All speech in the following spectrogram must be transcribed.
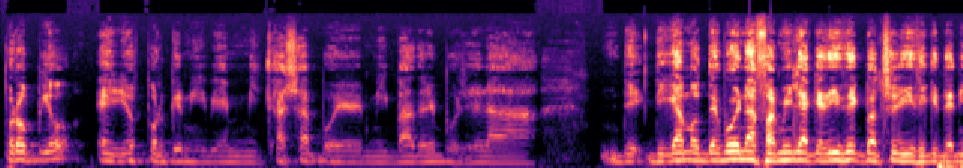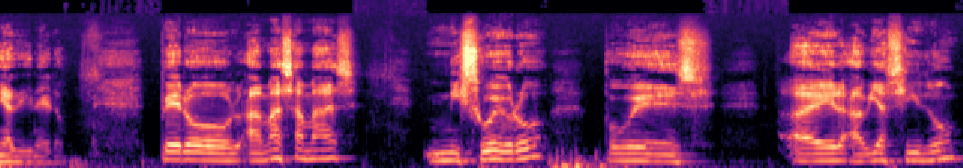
propio ellos, porque mi, en mi casa, pues mi padre pues era, digamos, de buena familia que dice cuando se dice que tenía dinero. Pero a más a más, mi suegro, pues había sido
